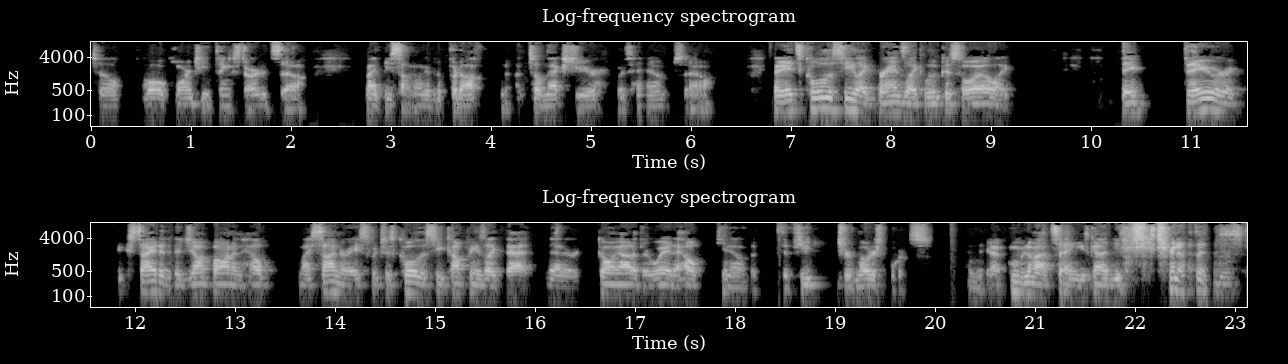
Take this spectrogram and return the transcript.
until the whole quarantine thing started. So, might be something we're going to put off until next year with him. So, but it's cool to see like brands like Lucas Oil, like they they were excited to jump on and help my son race, which is cool to see companies like that that are going out of their way to help you know the, the future of motorsports. And uh, I'm not saying he's going to be the future. Nothing. Just,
